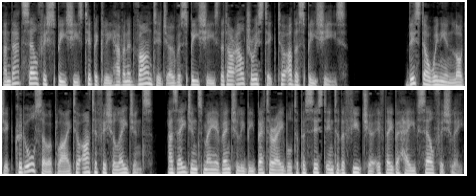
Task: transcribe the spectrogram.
and that selfish species typically have an advantage over species that are altruistic to other species. This Darwinian logic could also apply to artificial agents, as agents may eventually be better able to persist into the future if they behave selfishly,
